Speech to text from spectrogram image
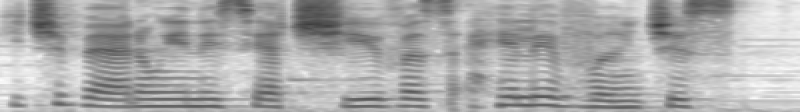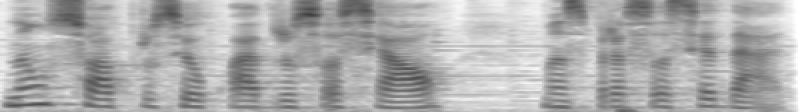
que tiveram iniciativas relevantes não só para o seu quadro social, mas para a sociedade.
